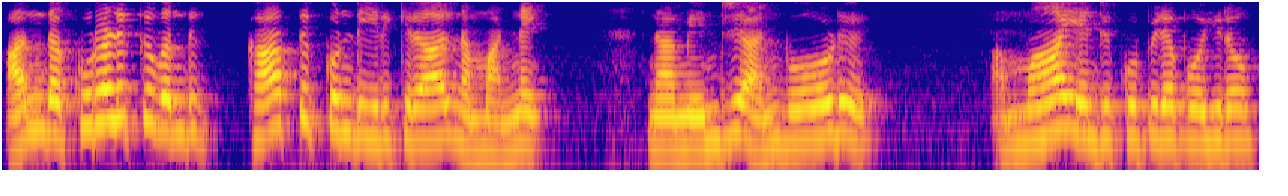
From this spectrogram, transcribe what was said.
அந்த குரலுக்கு வந்து காத்து கொண்டு இருக்கிறாள் நம் அன்னை. நாம் என்று அன்போடு அம்மா என்று கூப்பிட போகிறோம்.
